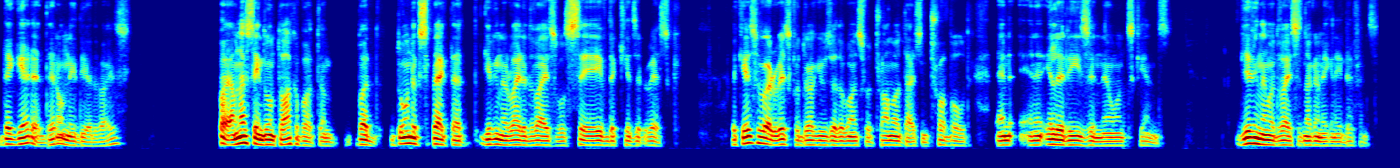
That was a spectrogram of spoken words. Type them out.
they get it. They don't need the advice. But I'm not saying don't talk about them, but don't expect that giving the right advice will save the kids at risk. The kids who are at risk for drug use are the ones who are traumatized and troubled and, and ill at ease in their own skins. Giving them advice is not going to make any difference.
